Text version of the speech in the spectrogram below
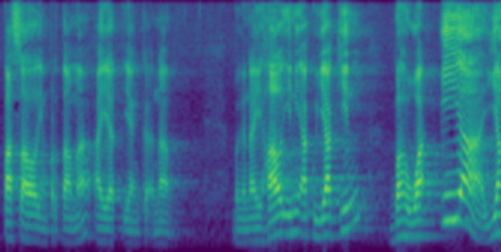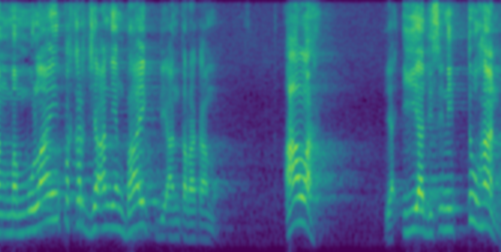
pasal yang pertama ayat yang keenam. Mengenai hal ini aku yakin bahwa ia yang memulai pekerjaan yang baik di antara kamu. Allah, ya ia di sini Tuhan,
